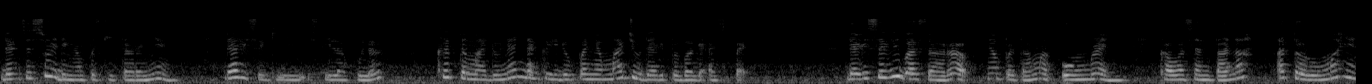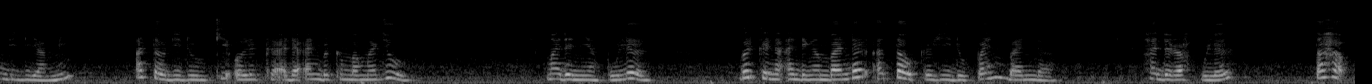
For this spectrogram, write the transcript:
dan sesuai dengan persekitarannya. Dari segi istilah pula, ketemadunan dan kehidupan yang maju dari pelbagai aspek. Dari segi bahasa Arab, yang pertama umran, kawasan tanah atau rumah yang didiami atau diduduki oleh keadaan berkembang maju. Madaniyah pula berkenaan dengan bandar atau kehidupan bandar. Hadrah pula tahap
